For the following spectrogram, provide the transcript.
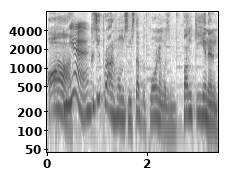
off. Yeah. because you brought home some stuff before and it was funky, and then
